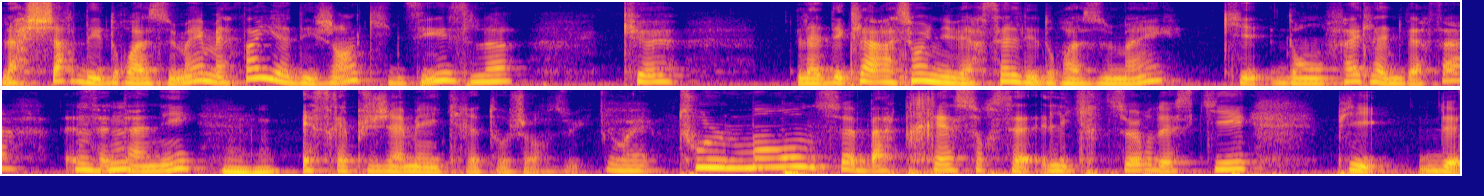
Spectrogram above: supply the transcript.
la Charte des droits humains. Maintenant, il y a des gens qui disent là, que la Déclaration universelle des droits humains, qui, est- dont on fête l'anniversaire euh, cette Mhm. année, Mhm. elle serait plus jamais écrite aujourd'hui Ouais. tout le monde se battrait sur l'écriture de ce qui est puis de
